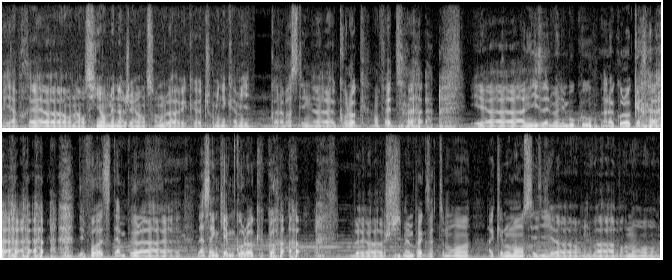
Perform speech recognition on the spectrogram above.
Et après, euh, on a aussi emménagé ensemble avec euh, Chomin et Camille. Donc à la base, c'était une coloc en fait. et Anise, elle venait beaucoup à la coloc. Des fois, c'était un peu la, la cinquième coloc, quoi. ben, je sais même pas exactement à quel moment on s'est dit on va vraiment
